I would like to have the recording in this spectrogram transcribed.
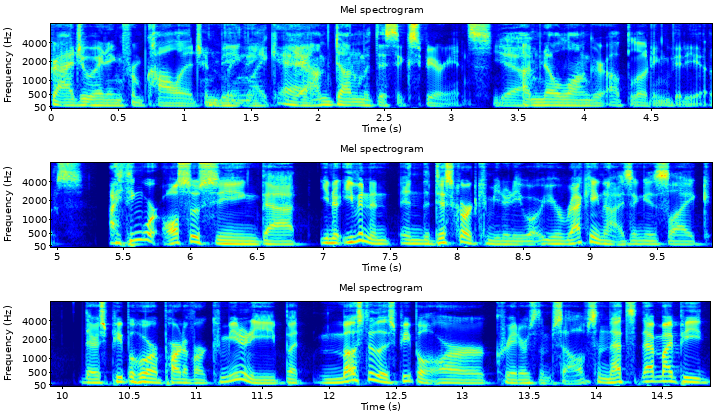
graduating from college and being Leaving, like, "Hey, yeah. I'm done with this experience. Yeah. I'm no longer uploading videos." I think we're also seeing that, you know, even in, in the Discord community, what you're recognizing is like there's people who are part of our community, but most of those people are creators themselves. And that's that might be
